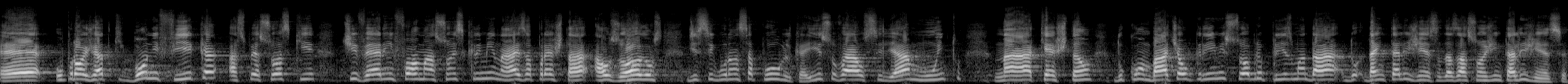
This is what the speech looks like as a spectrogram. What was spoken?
é, o projeto que bonifica as pessoas que tiverem informações criminais a prestar aos órgãos de segurança pública. Isso vai auxiliar muito na questão do combate ao crime sobre o prisma da, do, da inteligência, das ações de inteligência.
